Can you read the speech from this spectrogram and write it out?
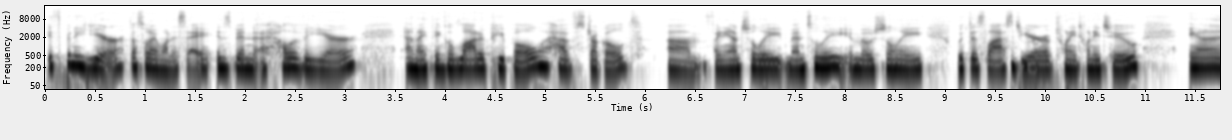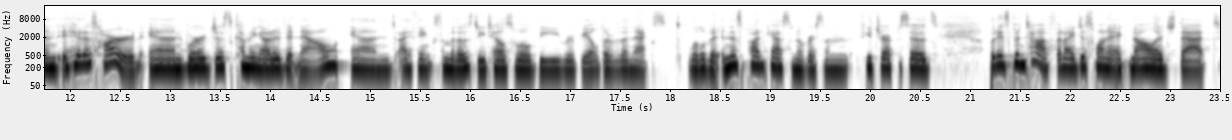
it's been a year. That's what I want to say. It's been a hell of a year. And I think a lot of people have struggled um, financially, mentally, emotionally with this last mm-hmm. year of 2022 and it hit us hard and we're just coming out of it now and i think some of those details will be revealed over the next little bit in this podcast and over some future episodes. But it's been tough and i just want to acknowledge that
